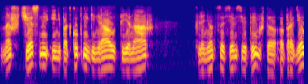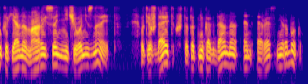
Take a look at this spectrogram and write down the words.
Наш честный и неподкупный генерал Пьенаар клянется всем святым, что о проделках Яна Маррейса ничего не знает. Утверждает, что тот никогда на НРС не работал.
